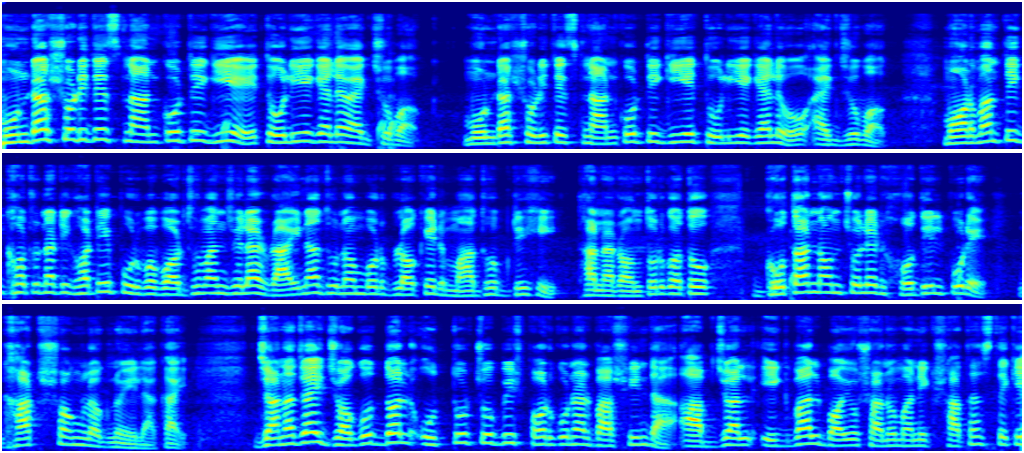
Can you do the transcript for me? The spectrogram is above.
মুন্ডাশ্বরীতে স্নান করতে গিয়ে তলিয়ে গেল এক যুবক। মুন্ডাশ্বরীতে স্নান করতে গিয়ে তলিয়ে গেল এক যুবক। মর্মান্তিক ঘটনাটি ঘটে পূর্ব বর্ধমান জেলার রায়না দু নম্বর ব্লকের মাধবডিহি থানার অন্তর্গত গোতান অঞ্চলের হদিলপুরে ঘাট সংলগ্ন এলাকায়। জানা যায়, জগদ্দল উত্তর চব্বিশ পরগনার বাসিন্দা আফজাল ইকবাল বয়স আনুমানিক সাতাশ থেকে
